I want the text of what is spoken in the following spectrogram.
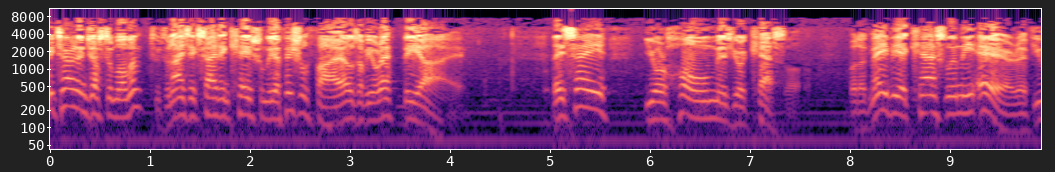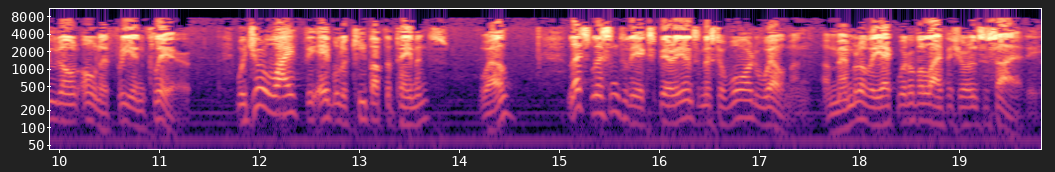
Return in just a moment to tonight's exciting case from the official files of your FBI. They say your home is your castle, but it may be a castle in the air if you don't own it free and clear. Would your wife be able to keep up the payments? Well, let's listen to the experience of Mr. Ward Wellman, a member of the Equitable Life Assurance Society.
